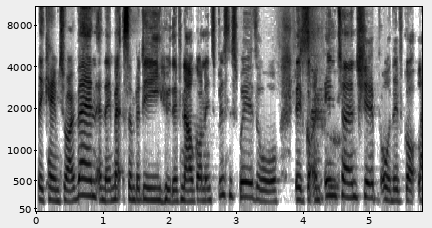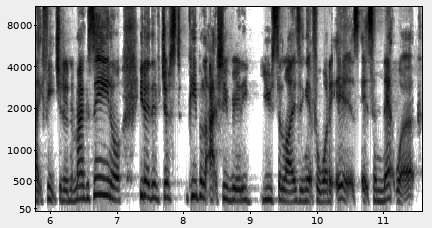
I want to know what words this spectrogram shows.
they came to our event and they met somebody who they've now gone into business with or they've got an internship or they've got like featured in a magazine or you know they've just people are actually really utilizing it for what it is it's a network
